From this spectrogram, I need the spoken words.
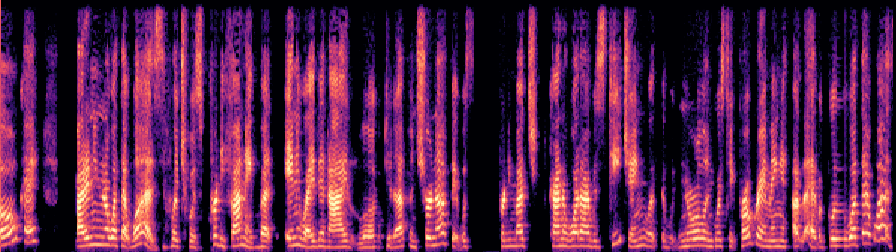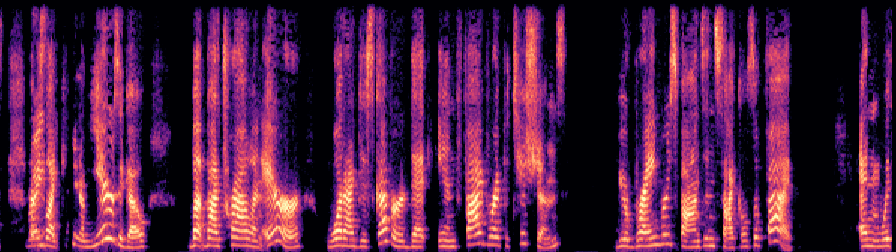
okay." I didn't even know what that was, which was pretty funny. But anyway, then I looked it up, and sure enough, it was pretty much kind of what I was teaching with, with neuro linguistic programming. I didn't have a clue what that was. It was like, you know, years ago. But by trial and error, what I discovered that in five repetitions, your brain responds in cycles of five. And with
